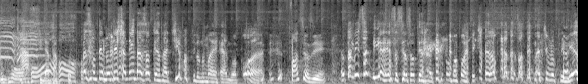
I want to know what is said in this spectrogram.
Ah, filha da puta. Mas não, tem- não deixa nem das alternativas, filho numa égua, porra. Fácil assim. Eu também sabia essa ser as alternativas, mas, porra, tem que esperar o cara das alternativas primeiro,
